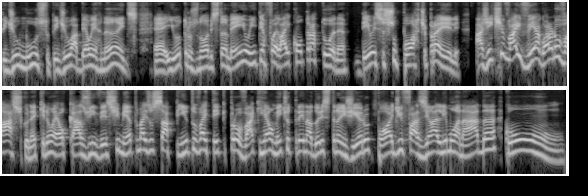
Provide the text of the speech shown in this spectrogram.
pediu o Musto, pediu o Abel Hernandes é, e outros nomes também, e o Inter foi foi lá e contratou, né? Deu esse suporte para ele. A gente vai ver agora no Vasco, né? Que não é o caso de investimento, mas o Sapinto vai ter que provar que realmente o treinador estrangeiro pode fazer uma limonada com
